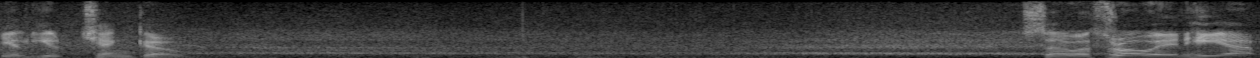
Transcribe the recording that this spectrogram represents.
Ilyutchenko. So a throw in here.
